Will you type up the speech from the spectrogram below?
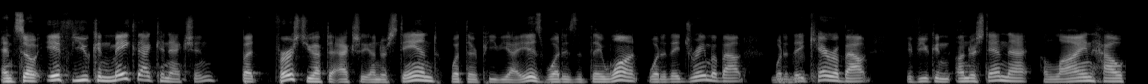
And so if you can make that connection, but first you have to actually understand what their PVI is. What is it they want? What do they dream about? What mm-hmm. do they mm-hmm. care about? If you can understand that, align how,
